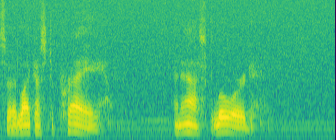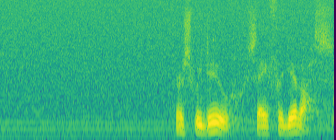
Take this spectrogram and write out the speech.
So I'd like us to pray and ask, Lord, first we do say, forgive us.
